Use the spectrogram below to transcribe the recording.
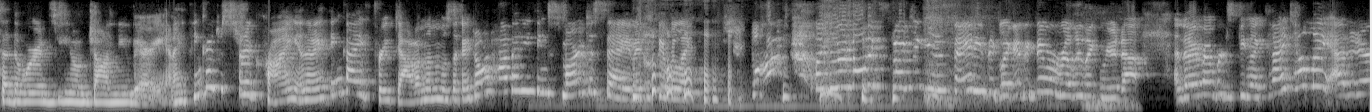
said the words, you know, John Newbery. And I think I just started crying. And then I think I freaked out on them was like, I don't have anything smart to say. And I think they were like, what? Like, they're not expecting you to say anything. Like, I think they were really like weirded out. And then I remember just being like, "Can I tell my editor?"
